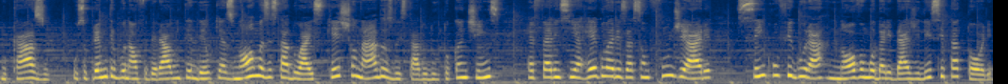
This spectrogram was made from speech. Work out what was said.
No caso, o Supremo Tribunal Federal entendeu que as normas estaduais questionadas do estado do Tocantins referem-se à regularização fundiária sem configurar nova modalidade licitatória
